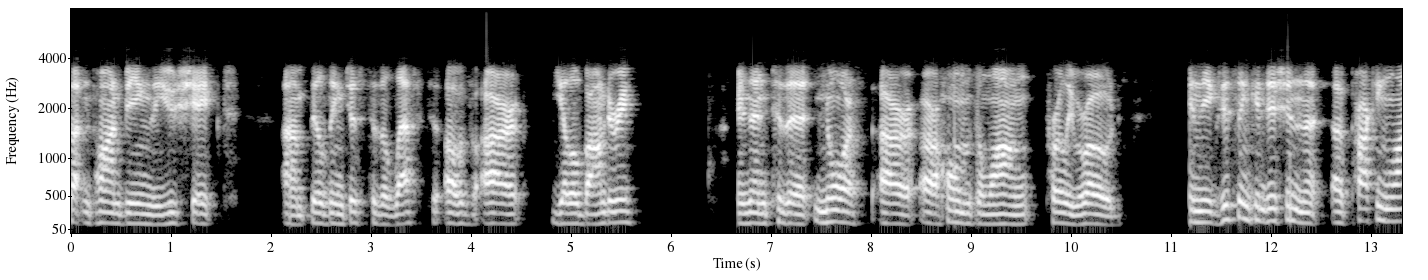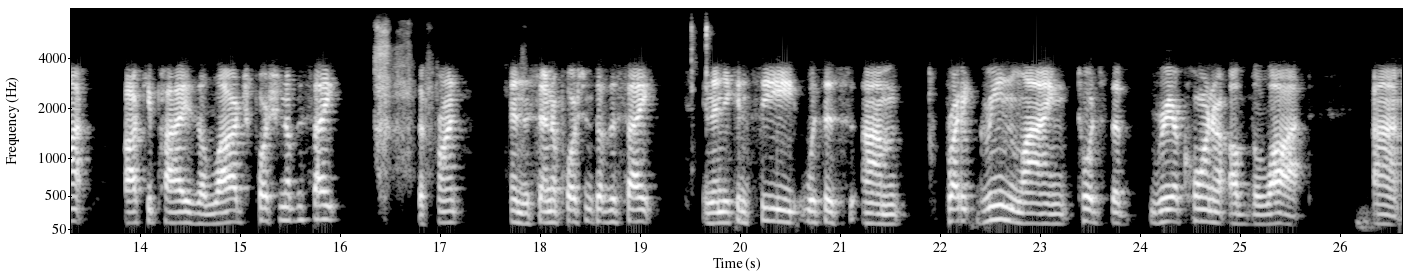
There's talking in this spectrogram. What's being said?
Sutton Pond being the U-shaped um, building just to the left of our yellow boundary. And then to the north are, our homes along Pearly Road. In the existing condition, the uh, parking lot occupies a large portion of the site, the front and the center portions of the site. And then you can see with this um, bright green line towards the rear corner of the lot uh,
